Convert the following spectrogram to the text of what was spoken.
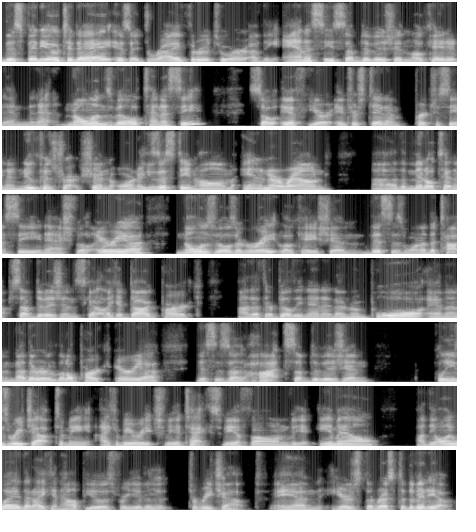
This video today is a drive-through tour of the Annecy subdivision located in Nolensville, Tennessee. So if you're interested in purchasing a new construction or an existing home in and around uh, the Middle Tennessee, Nashville area, Nolensville is a great location. This is one of the top subdivisions. It's got like a dog park uh, that they're building in it, and a pool, and another little park area. This is a hot subdivision please reach out to me. I can be reached via text, via phone, via email. Uh, the only way that I can help you is for you to, to reach out. And here's the rest of the video.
